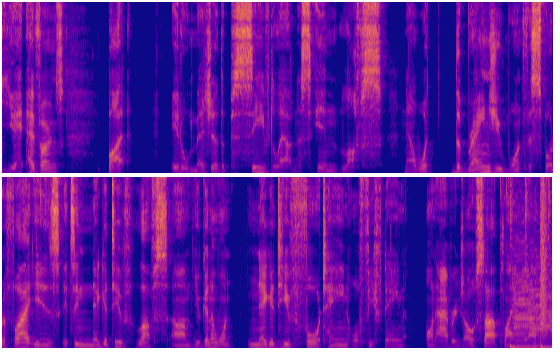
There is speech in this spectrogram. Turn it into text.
your headphones, but it'll measure the perceived loudness in LUFS. Now, what the range you want for Spotify is it's in negative LUFS. Um, you're going to want negative 14 or 15 on average. I'll start playing now.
